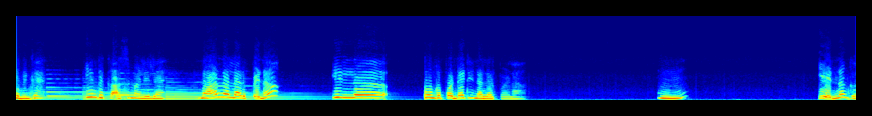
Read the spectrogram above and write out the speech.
என்னங்க இந்த காசு மலையில நான் நல்லா இருப்பேனா? இல்ல உங்க பொண்டாட்டி நல்லா இருப்பாளா? ம்? என்னங்க?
